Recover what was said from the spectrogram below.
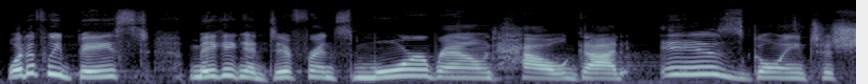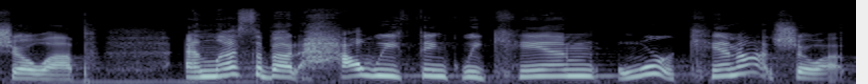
What if we based making a difference more around how God is going to show up and less about how we think we can or cannot show up?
